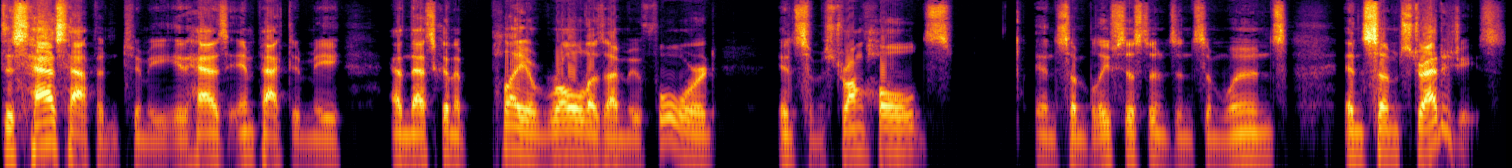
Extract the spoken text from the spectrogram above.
this has happened to me, it has impacted me, and that's going to play a role as I move forward in some strongholds, in some belief systems, in some wounds, in some strategies,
